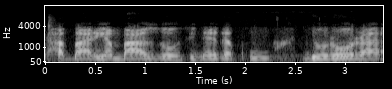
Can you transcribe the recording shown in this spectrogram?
habari ambazo zinaweza kudorora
